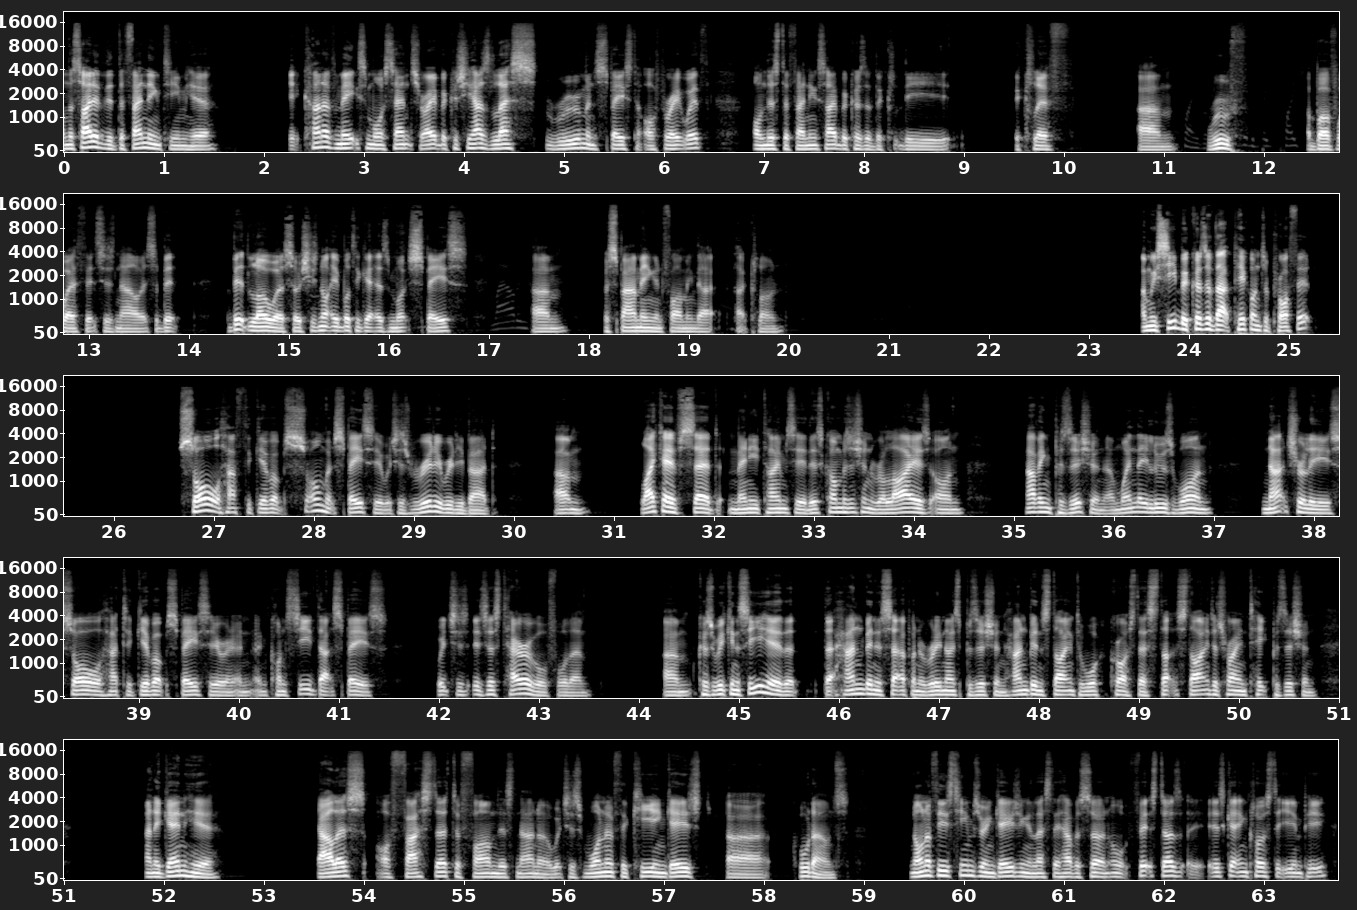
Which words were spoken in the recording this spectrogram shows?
on the side of the defending team here, it kind of makes more sense, right? Because she has less room and space to operate with on this defending side because of the the the cliff um, roof above where Fitz is now. It's a bit a bit lower, so she's not able to get as much space um, for spamming and farming that that clone. And we see because of that pick onto profit, Seoul have to give up so much space here, which is really really bad. Um, like I've said many times here, this composition relies on having position, and when they lose one, naturally Seoul had to give up space here and, and, and concede that space, which is, is just terrible for them. Because um, we can see here that, that Hanbin is set up in a really nice position. Hanbin starting to walk across. They're st starting to try and take position. And again here, Dallas are faster to farm this nano, which is one of the key engaged uh, cooldowns. None of these teams are engaging unless they have a certain ult. Fitz does is getting close to EMP,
